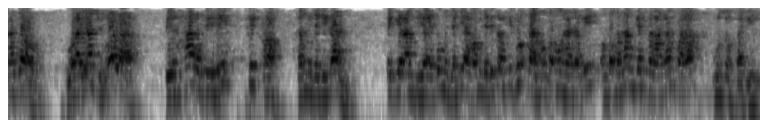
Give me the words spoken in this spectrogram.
kacau. Wa yashghala biharfihi fikrah dan menjadikan pikiran dia itu menjadi apa? Menjadi tersibukkan untuk menghadapi, untuk menangkis serangan para musuh tadi.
